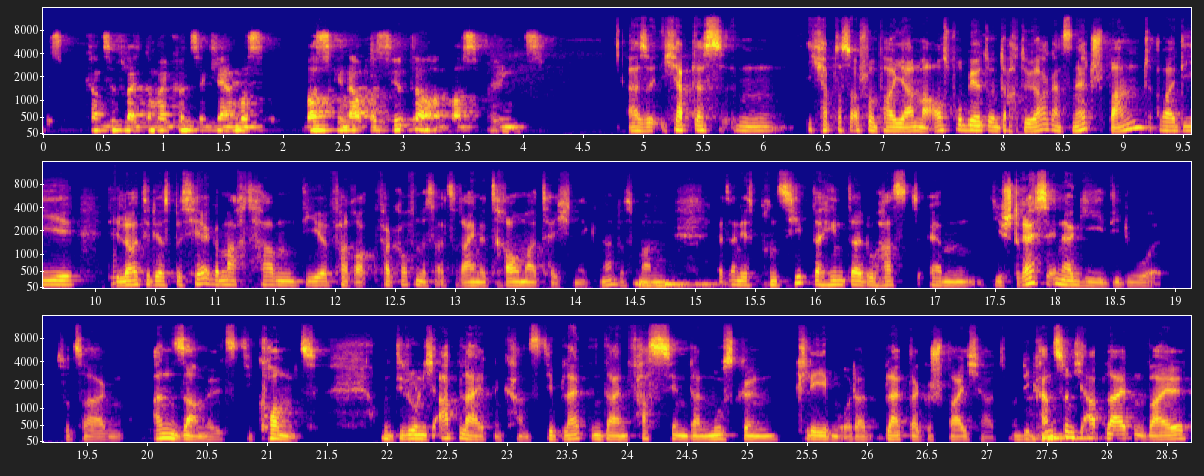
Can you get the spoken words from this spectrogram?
Das kannst du vielleicht noch mal kurz erklären, was, was genau passiert da und was bringt es? Also ich habe das, hm, ich das auch schon ein paar Jahren mal ausprobiert und dachte, ja, ganz nett, spannend, aber die, die Leute, die das bisher gemacht haben, die verkaufen das als reine Traumatechnik. Ne? Dass man mhm. letztendlich das Prinzip dahinter, du hast ähm, die Stressenergie, die du sozusagen ansammelst, die kommt und die du nicht ableiten kannst, die bleibt in deinen Faszien, in deinen Muskeln kleben oder bleibt da gespeichert. Und die mhm. kannst du nicht ableiten, weil,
